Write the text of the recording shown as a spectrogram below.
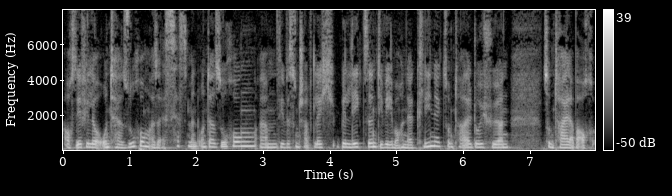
auch sehr viele Untersuchungen, also Assessment-Untersuchungen, ähm, die wissenschaftlich belegt sind, die wir eben auch in der Klinik zum Teil durchführen, zum Teil aber auch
